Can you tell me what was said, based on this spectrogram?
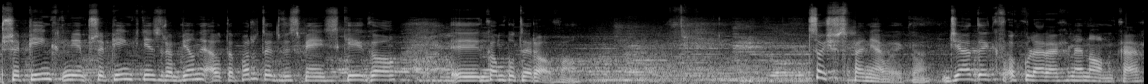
przepięknie, przepięknie zrobiony autoportret Wyspiańskiego y, komputerowo. Coś wspaniałego. Dziadek w okularach lenonkach,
